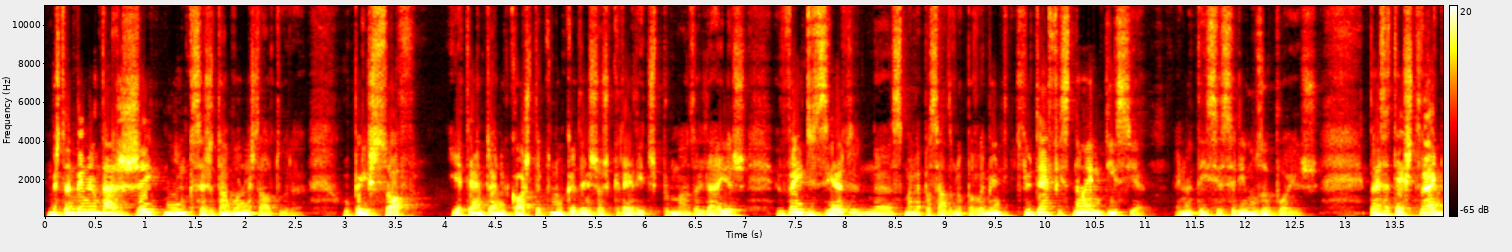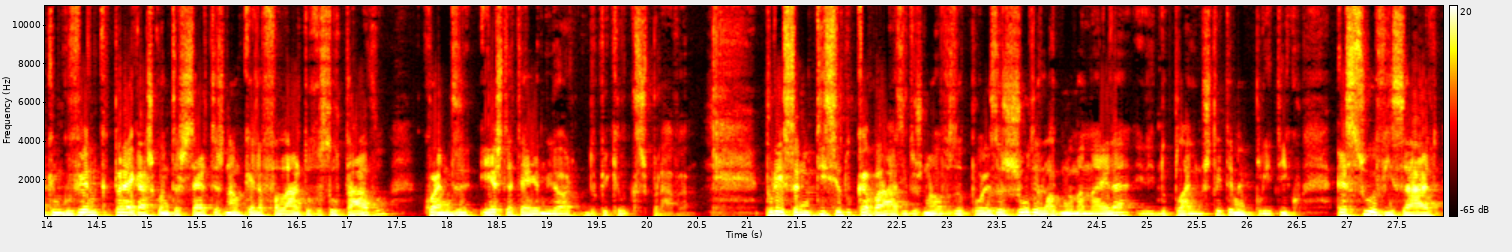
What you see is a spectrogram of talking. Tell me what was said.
mas também não dá jeito nenhum que seja tão bom nesta altura. O país sofre, e até António Costa, que nunca deixa os créditos por mãos alheias, veio dizer na semana passada no Parlamento que o déficit não é notícia. A notícia seriam os apoios. Parece até estranho que um governo que prega as contas certas não queira falar do resultado quando este até é melhor do que aquilo que se esperava. Por isso, a notícia do cabaz e dos novos apoios ajuda de alguma maneira, e no plano estritamente político, a suavizar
